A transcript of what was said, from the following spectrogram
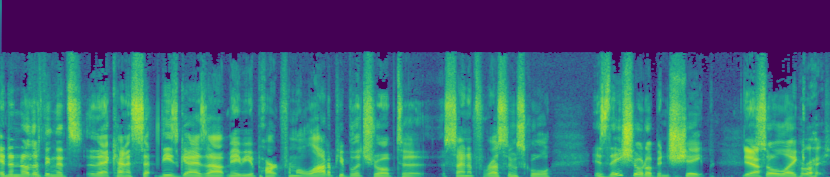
and another thing that's that kind of set these guys out maybe apart from a lot of people that show up to sign up for wrestling school is they showed up in shape. Yeah. So like Right.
